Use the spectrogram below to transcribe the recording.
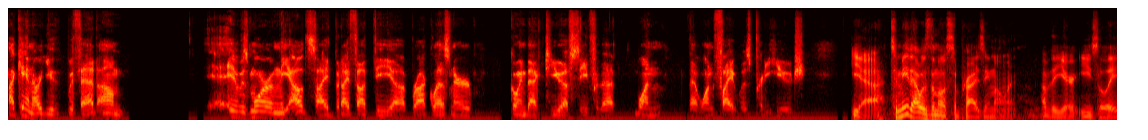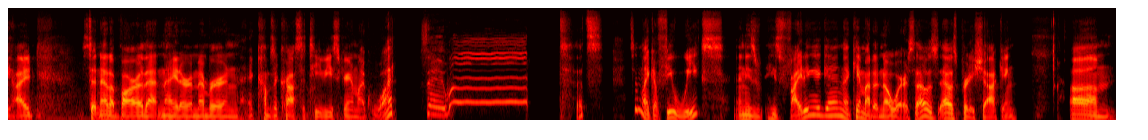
I can't argue with that. Um, it was more on the outside, but I thought the uh, Brock Lesnar going back to UFC for that one that one fight was pretty huge. Yeah, to me that was the most surprising moment of the year, easily. I sitting at a bar that night, I remember, and it comes across the TV screen. I'm like, what? Say what? That's in like a few weeks, and he's he's fighting again. That came out of nowhere, so that was that was pretty shocking. Um,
